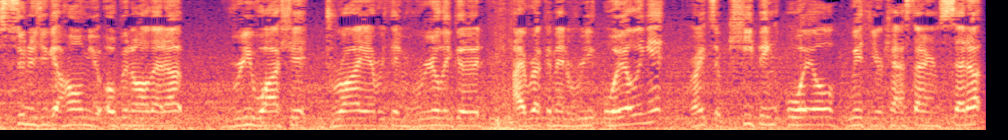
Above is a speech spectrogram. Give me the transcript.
as soon as you get home, you open all that up, rewash it, dry everything really good. I recommend re-oiling it, right? So keeping oil with your cast iron setup.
